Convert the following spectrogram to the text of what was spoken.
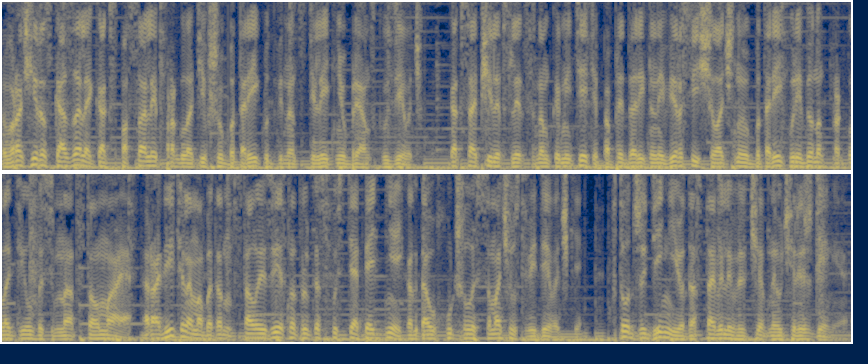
Врачи рассказали, как спасали проглотившую батарейку 12-летнюю брянскую девочку. Как сообщили в Следственном комитете, по предварительной версии, щелочную батарейку ребенок проглотил 18 мая. Родителям об этом стало известно только спустя 5 дней, когда ухудшилось самочувствие девочки. В тот же день ее доставили в лечебное учреждение.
